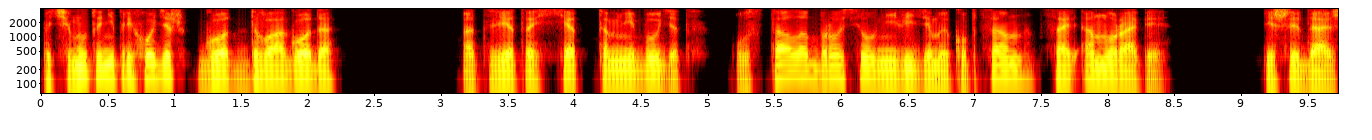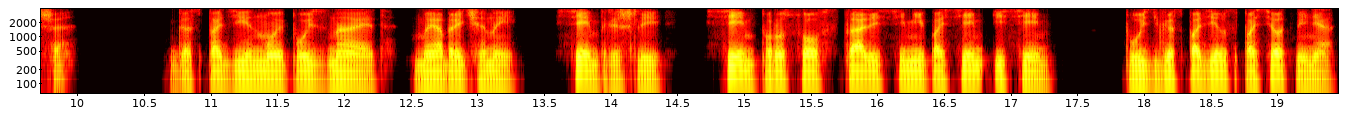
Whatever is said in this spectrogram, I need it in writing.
почему ты не приходишь год-два года? Ответа хеттам не будет, Устало бросил невидимый купцам царь Амурапи. «Пиши дальше. Господин мой пусть знает, мы обречены. Семь пришли, семь парусов стали семи по семь и семь. Пусть господин спасет меня,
